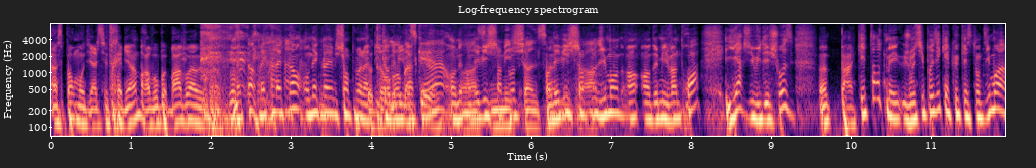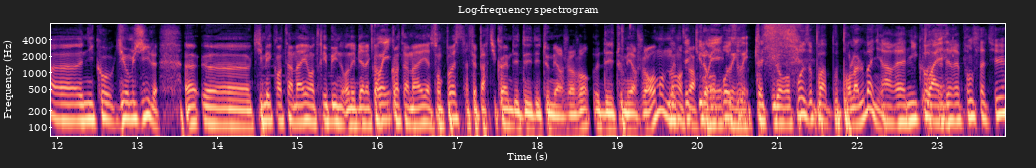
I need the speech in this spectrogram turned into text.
un, un sport mondial. C'est très bien. Bravo, bravo à eux. maintenant, maintenant, on est quand même champion olympique en Contre le 2021. basket. On, est- on Ah, est c'est vice-champion on est mais vice-champion du monde en, en 2023. Hier, j'ai vu des choses euh, pas inquiétantes, mais je me suis posé quelques questions. Dis-moi, euh, Nico, Guillaume Gilles, euh, euh, qui met Quentin Mahé en tribune. On est bien d'accord Oui. Quentin Mahé à son poste, ça fait partie quand même des, des, des tout meilleurs joueurs, des tout meilleurs joueurs au monde, non Peut-être qu'il le repose, oui, oui. peut-être qu'il le repose pas pour l'Allemagne. Nico, Ouais. tu as des réponses là-dessus?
